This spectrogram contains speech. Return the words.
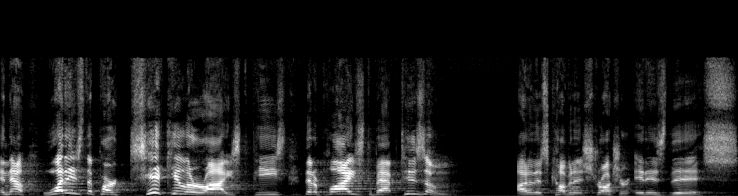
And now, what is the particularized piece that applies to baptism out of this covenant structure? It is this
